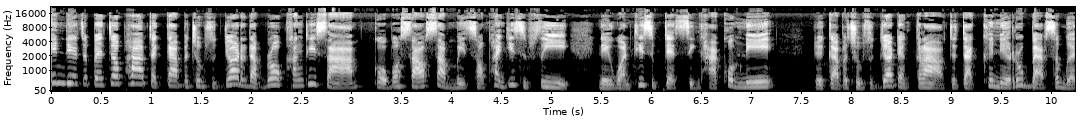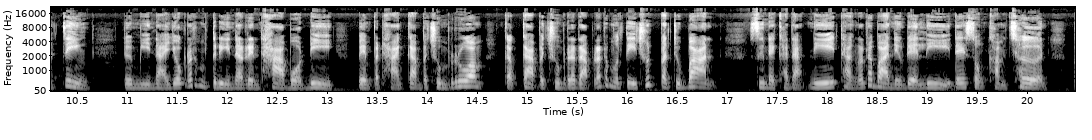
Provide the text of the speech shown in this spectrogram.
อินเดียจะเป็นเจ้าภาพจากการประชุมสุดยอดระดับโลกครั้งที่ 3 Global South Summit 2024 ในวันที่ 17 สิงหาคมนี้ โดยการประชุมสุดยอดดังกล่าวจะจัดขึ้นในรูปแบบเสมือนจริง โดยมีนายกรัฐมนตรีนเรนทาโบดี เป็นประธานการประชุมร่วม กับการประชุมระดับรัฐมนตรีชุดปัจจุบัน ซึ่งในขณะนี้ทางรัฐบาลนิวเดลีได้ส่งคำเชิญไป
